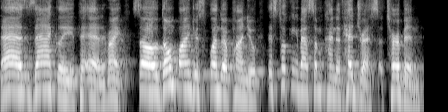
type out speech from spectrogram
That's exactly pe'er, right? So don't bind your splendor upon you. This talking about some kind of headdress, a turban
